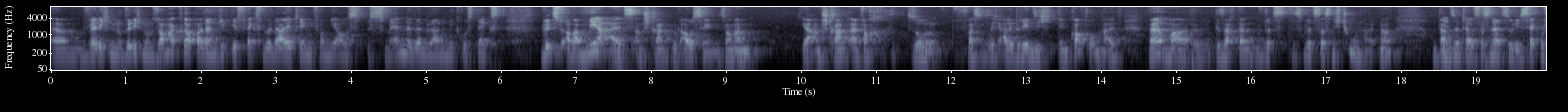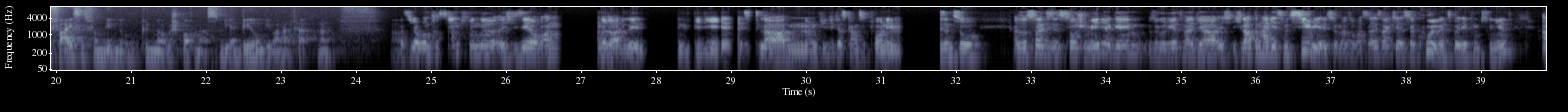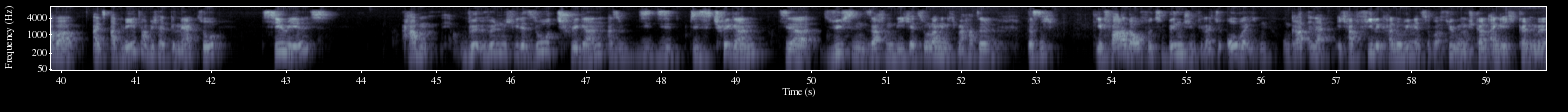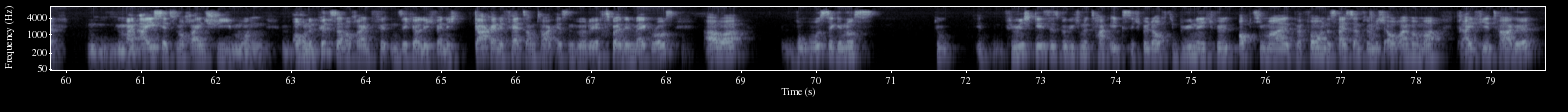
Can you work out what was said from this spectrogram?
ähm, will, ich, will ich nun Sommerkörper, dann gib dir Flexible Dieting von mir aus bis zum Ende, wenn du deine Mikros deckst. Willst du aber mehr als am Strand gut aussehen, sondern ja, am Strand einfach so, was weiß ich, alle drehen sich den Kopf um halt, ne, mal äh, gesagt, dann wird es das, wird's das nicht tun halt. Ne? Und dann mhm. sind halt, das sind halt so die Sacrifices, von denen du genau gesprochen hast, so die Entbehrung, die man halt hat. Ne? Was ich auch interessant finde, ich sehe auch andere Athleten, wie die jetzt laden und wie die das Ganze vornehmen, sind so, also es ist halt dieses Social Media Game, suggeriert halt, ja, ich, ich lade dann halt jetzt mit Serials oder sowas. Also ich sage ja, ist ja cool, wenn es bei dir funktioniert, Aber als Athlet habe ich halt gemerkt, so Cereals haben, würden mich wieder so triggern, also diese, diese, dieses Triggern dieser süßen Sachen, die ich jetzt so lange nicht mehr hatte, dass ich Gefahr laufe zu bingen, vielleicht zu overeaten. Und gerade in der, ich habe viele Kalorien jetzt zur Verfügung. Ich könnte eigentlich, ich könnte mir mein Eis jetzt noch reinschieben und auch eine Pizza noch reinfitten, sicherlich, wenn ich gar keine Fats am Tag essen würde, jetzt bei den Macros. Aber wo, wo ist der Genuss? Du, für mich geht es wirklich nur Tag X. Ich will da auf die Bühne, ich will optimal performen. Das heißt dann für mich auch einfach mal drei, vier Tage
